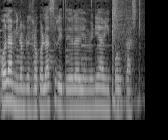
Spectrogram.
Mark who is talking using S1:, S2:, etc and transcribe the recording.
S1: Hola, mi nombre es Rocco Lázaro y te doy la bienvenida a mi podcast.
